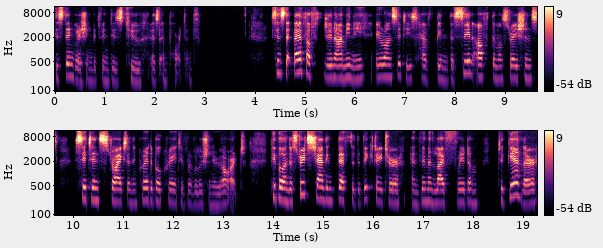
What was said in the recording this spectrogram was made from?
distinguishing between these two is important. Since the death of Jina Amini, Iran cities have been the scene of demonstrations, sit-ins, strikes, and incredible creative revolutionary art. People on the streets chanting death to the dictator and women life freedom together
